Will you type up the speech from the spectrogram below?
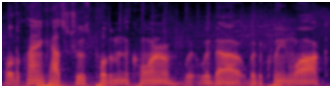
pull the clan castle troops, pulled them in the corner with, with, uh, with a queen walk.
